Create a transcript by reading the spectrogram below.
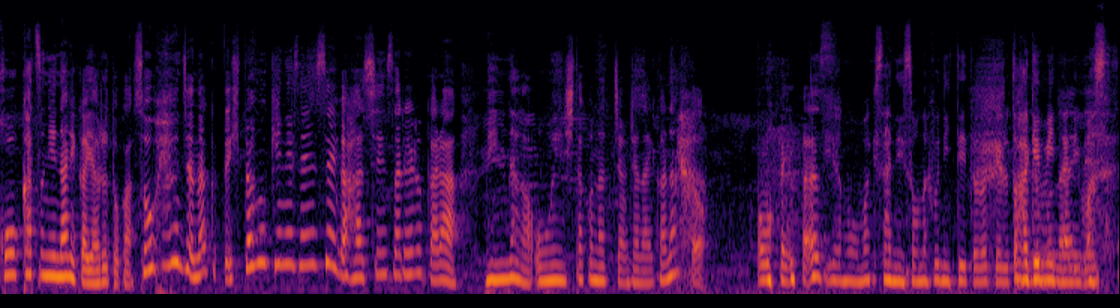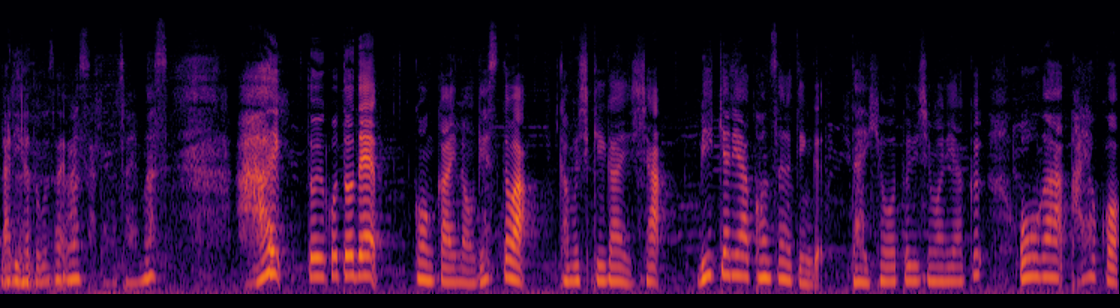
狡猾に何かやるとかそういうんじゃなくてひたむきに先生が発信されるからみんなが応援したくなっちゃうんじゃないかなと思います。いやもうマキさんにそんな風に言っていただけると励みになります。ありがとうございますあ。りがとうございます。はい、ということで今回のゲストは株式会社 B キャリアコンサルティング代表取締役大賀佳代子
